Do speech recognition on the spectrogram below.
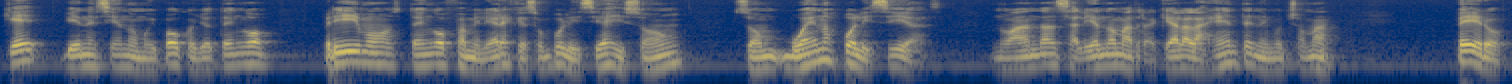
que viene siendo muy poco. Yo tengo primos, tengo familiares que son policías y son, son buenos policías. No andan saliendo a matraquear a la gente, ni mucho más. Pero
